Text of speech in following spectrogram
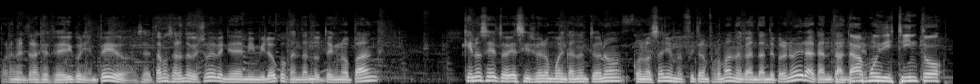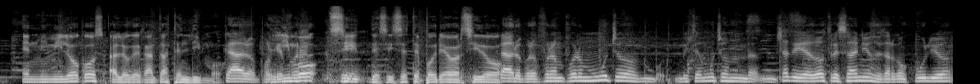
ponerme el traje de Federico ni en pedo. O sea, estamos hablando que yo venía de Mimi Locos cantando Tecnopunk, que no sé todavía si yo era un buen cantante o no. Con los años me fui transformando en cantante, pero no era cantante. Cantabas muy distinto en Mimi Locos a lo que cantaste en Limbo. Claro, porque en Limbo, fueron- sí, sí. decís, este podría haber sido. Claro, pero fueron, fueron muchos, viste, muchos, ya te diría dos, tres años de estar con Julio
